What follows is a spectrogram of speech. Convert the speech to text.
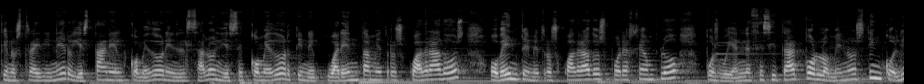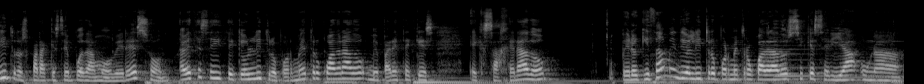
que nos trae dinero y está en el comedor y en el salón y ese comedor tiene 40 metros cuadrados o 20 metros cuadrados, por ejemplo, pues voy a necesitar por lo menos 5 litros para que se pueda mover eso. A veces se dice que un litro por metro cuadrado me parece que es exagerado pero quizá medio litro por metro cuadrado sí que sería una,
